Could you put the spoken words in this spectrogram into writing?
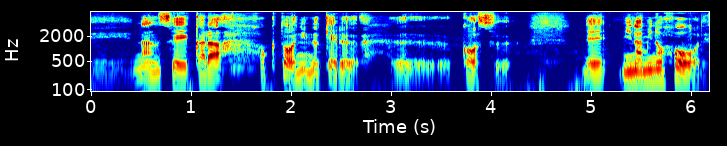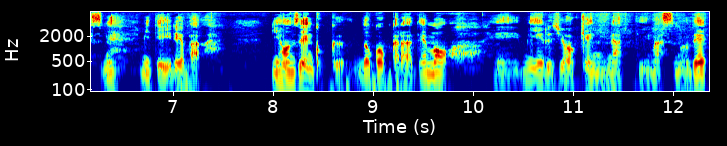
え南西から北東に抜けるコースで、南の方をですね、見ていれば、日本全国どこからでも、えー見える条件になっていますので、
